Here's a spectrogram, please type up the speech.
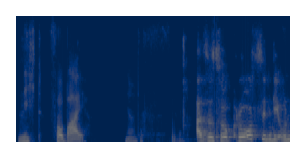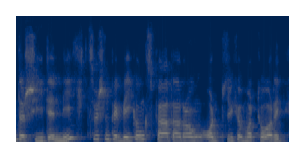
nicht vorbei. Ja, so. Also so groß sind die Unterschiede nicht zwischen Bewegungsförderung und Psychomotorik.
